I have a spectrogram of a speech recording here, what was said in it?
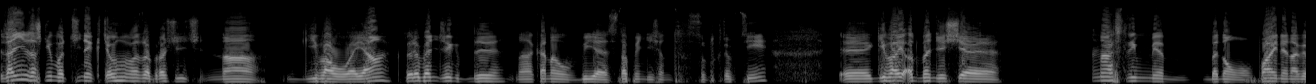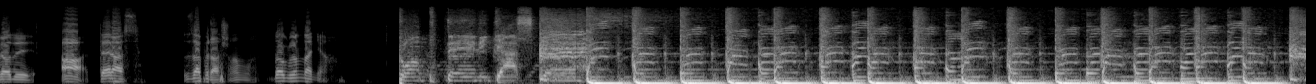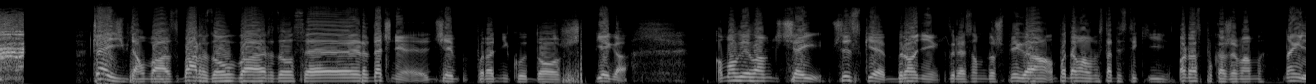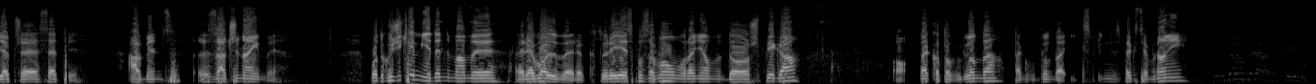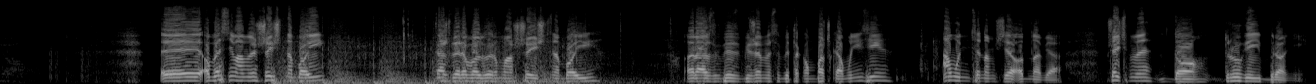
Zanim zaczniemy odcinek, chciałbym was zaprosić na giveawaya, który będzie, gdy na kanał wbije 150 subskrypcji. Yy, Giveaway odbędzie się na streamie, będą fajne nagrody, a teraz zapraszam do oglądania. Then Cześć, witam was bardzo, bardzo serdecznie. Dzisiaj w poradniku do szpiega. Omówię wam dzisiaj wszystkie bronie, które są do szpiega, podam wam statystyki oraz pokażę wam najlepsze sety. A więc zaczynajmy. Pod guzikiem 1 mamy rewolwer, który jest podstawową bronią do szpiega. O, tak oto wygląda. Tak wygląda inspekcja broni. Yy, obecnie mamy 6 naboi. Każdy rewolwer ma 6 naboi. Oraz gdy zbierzemy sobie taką paczkę amunicji, amunicja nam się odnawia. Przejdźmy do drugiej broni.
